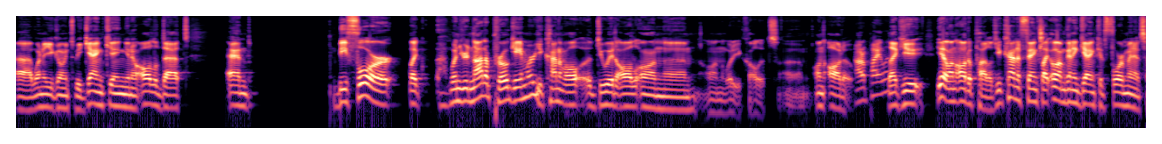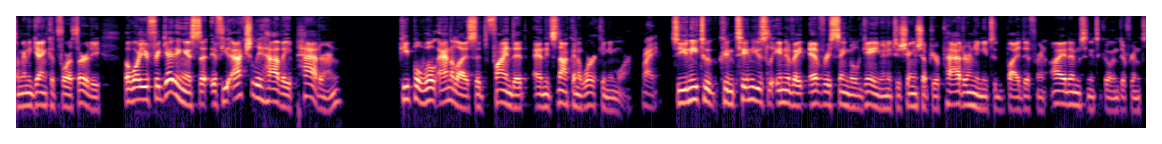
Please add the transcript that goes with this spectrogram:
Uh, when are you going to be ganking? You know all of that. And before, like when you're not a pro gamer, you kind of all do it all on um, on what do you call it? Um, on auto. Autopilot. Like you, yeah, on autopilot. You kind of think like, oh, I'm going to gank at four minutes. I'm going to gank at four thirty. But what you're forgetting is that if you actually have a pattern, people will analyze it, find it, and it's not going to work anymore. right. So you need to continuously innovate every single game. You need to change up your pattern. You need to buy different items. You need to go in different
